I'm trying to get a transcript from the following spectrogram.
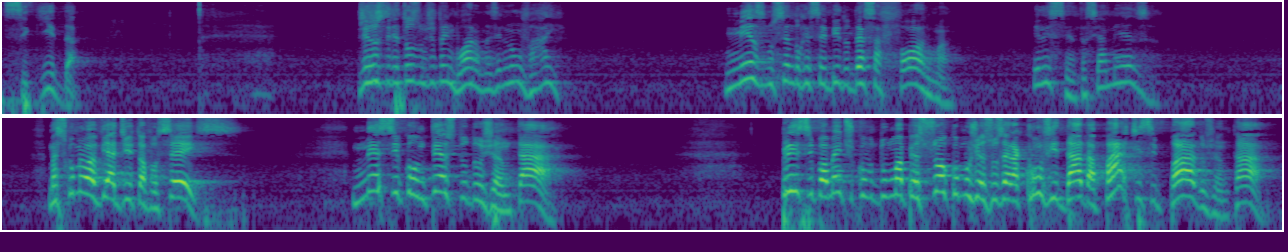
seguida, Jesus teria todos os motivos para ir embora, mas ele não vai. Mesmo sendo recebido dessa forma, ele senta-se à mesa. Mas como eu havia dito a vocês, nesse contexto do jantar, principalmente quando uma pessoa como Jesus era convidada a participar do jantar,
